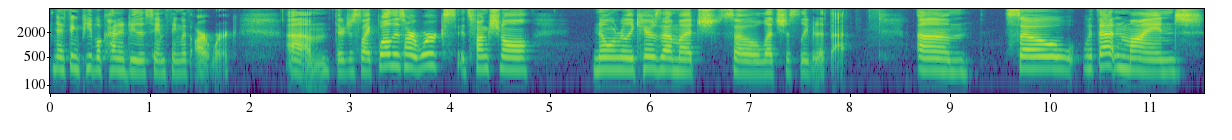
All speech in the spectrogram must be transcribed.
And I think people kind of do the same thing with artwork. Um, they're just like, well, this art works, it's functional, no one really cares that much, so let's just leave it at that. Um, so, with that in mind,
